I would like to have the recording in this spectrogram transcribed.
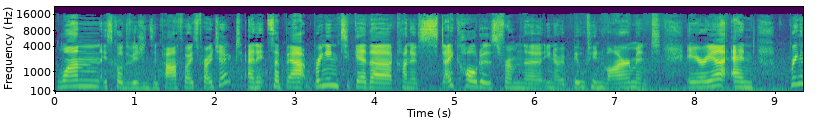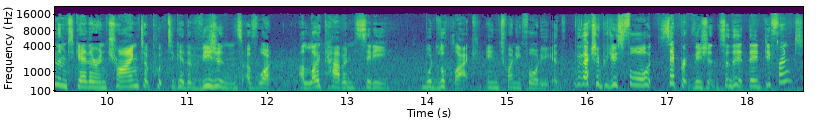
One is called the Visions and Pathways Project, and it's about bringing together kind of stakeholders from the you know built environment area and bringing them together and trying to put together visions of what a low carbon city would look like in 2040. We've actually produced four separate visions, so they're, they're, different,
